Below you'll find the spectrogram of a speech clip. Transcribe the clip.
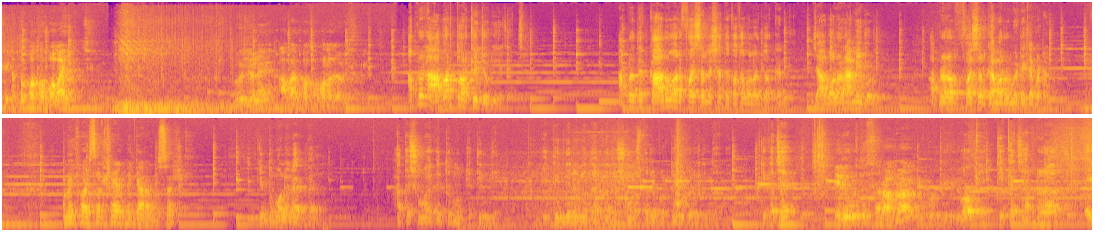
সেটা তো কথা বলাই হচ্ছে প্রয়োজনে আবার কথা বলা যাবে স্যার। আপনারা আবার তর্কে জড়িয়ে যাচ্ছেন। আপনাদের কারও আর ফয়সালের সাথে কথা বলার দরকার নেই। যা বলার আমি বলব। আপনারা ফয়সালকে আমার রুমে ডেকে পাঠান। আমি ফয়সাল সাহেবকে জানাব স্যার। কিন্তু মনে রাখবেন হাতে সময় কিন্তু মোট তিন দিন। এই তিন দিনের মধ্যে আপনাদের সমস্ত রিপোর্ট তৈরি করে দিতে হবে। ঠিক আছে? এর মধ্যে স্যার আমরা রিপোর্ট দিয়ে দেবো। ওকে ঠিক আছে। আপনারা এই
